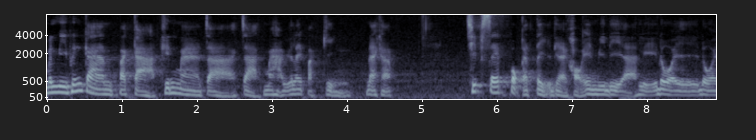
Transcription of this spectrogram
มันมีเพิ่งการประกาศขึ้นมาจากจากมหาวิทยาลัยปักกิ่งนะครับชิปเซตปกติเนี่ยของ NVIDIA หรือโดยโดย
